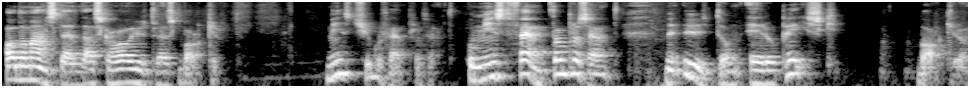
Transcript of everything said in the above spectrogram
av de anställda ska ha utländsk bakgrund. Minst 25 procent. Och minst 15 procent med utomeuropeisk bakgrund.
